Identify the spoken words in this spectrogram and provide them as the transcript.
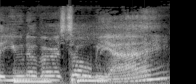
the universe told me I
